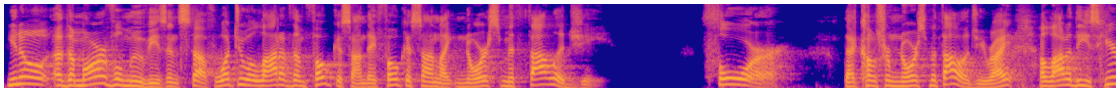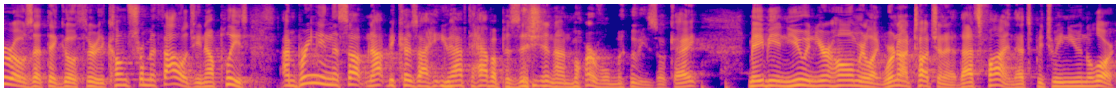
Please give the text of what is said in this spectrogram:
You know, uh, the Marvel movies and stuff, what do a lot of them focus on? They focus on like Norse mythology. Thor, that comes from Norse mythology, right? A lot of these heroes that they go through, it comes from mythology. Now, please, I'm bringing this up not because I, you have to have a position on Marvel movies, okay? Maybe in you and your home, you're like, we're not touching it. That's fine. That's between you and the Lord.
